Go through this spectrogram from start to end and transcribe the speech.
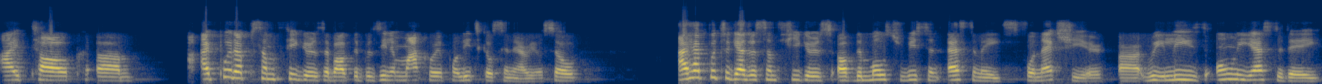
I talk, um, I put up some figures about the Brazilian macro political scenario. So I have put together some figures of the most recent estimates for next year, uh, released only yesterday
